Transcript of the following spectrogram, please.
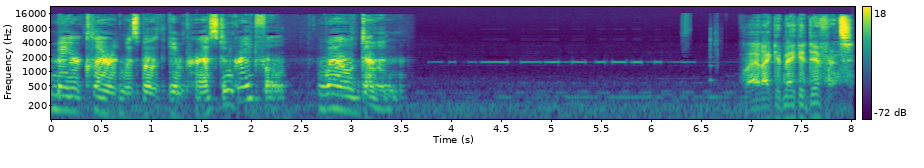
Mayor Claren was both impressed and grateful. Well done. Glad I could make a difference.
